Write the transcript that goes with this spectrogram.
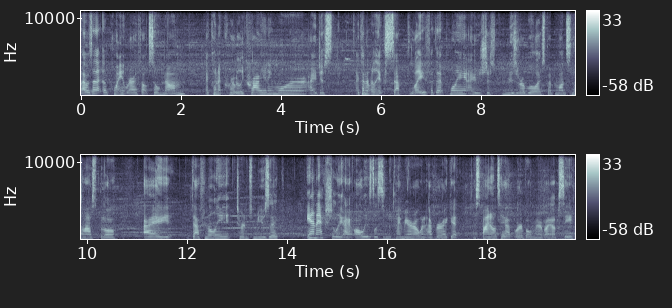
I was at a point where I felt so numb. I couldn't cr- really cry anymore. I just, I couldn't really accept life at that point. I was just miserable. I spent months in the hospital. I definitely turned to music. And actually, I always listen to Chimaira whenever I get a spinal tap or a bone marrow biopsy.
